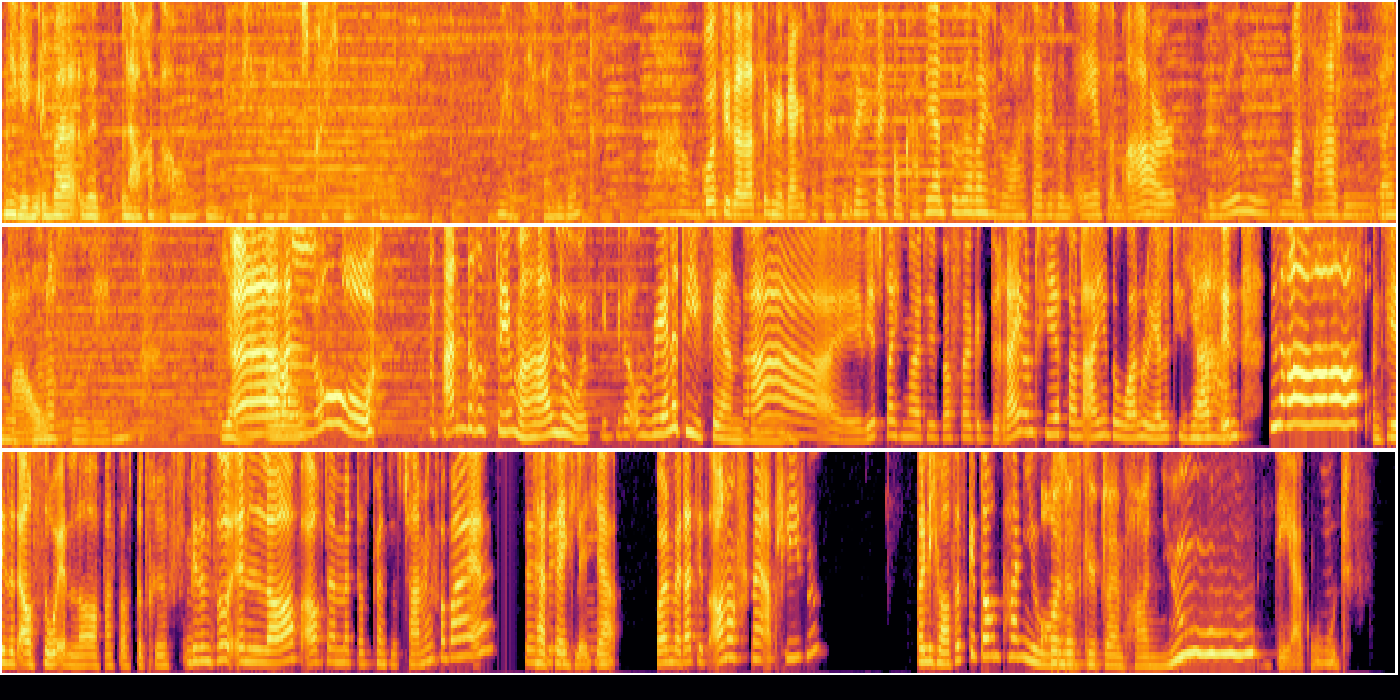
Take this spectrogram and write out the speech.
Mir gegenüber sitzt Laura Paul und wir beide sprechen über Reality-Fernsehen. Wow. Wo ist dieser Satz hingegangen? Du fängst gleich vom Kaffee an zu sabbern. Ich so, das ist ja wie so ein ASMR, Gehirnmassagen. Sollen wir jetzt Wow. nur noch so reden? Ja, äh, hallo! Anderes Thema. Hallo, es geht wieder um Reality-Fernsehen. Hi! Wir sprechen heute über Folge 3 und 4 von Are You the One Reality Ja. Stars in Love. Und wir sind auch so in love, was das betrifft. Wir sind so in Love, auch damit, dass Princess Charming vorbei ist. Deswegen Tatsächlich, ja. Wollen wir das jetzt auch noch schnell abschließen? Und ich hoffe, es gibt auch ein paar News. es gibt ein paar News. Sehr gut.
